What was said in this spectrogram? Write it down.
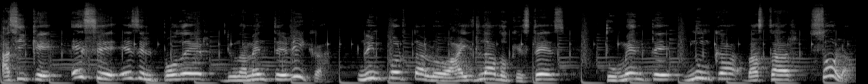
Así que ese es el poder de una mente rica. No importa lo aislado que estés, tu mente nunca va a estar sola.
